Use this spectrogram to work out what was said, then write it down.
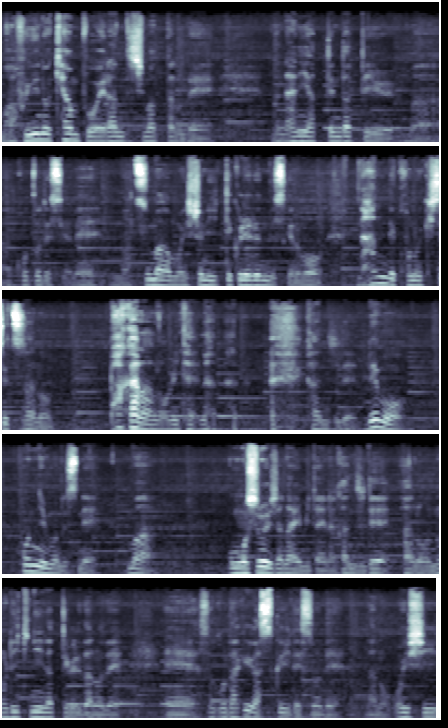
真冬のキャンプを選んでしまったので何やってんだっていう、まあ、ことですよね、まあ、妻も一緒に行ってくれるんですけどもなんでこの季節なの？バカなの？みたいな 感じで。でも本人もですねまあ面白いじゃないみたいな感じであの乗り気になってくれたので、えー、そこだけが救いですのであの美味しい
